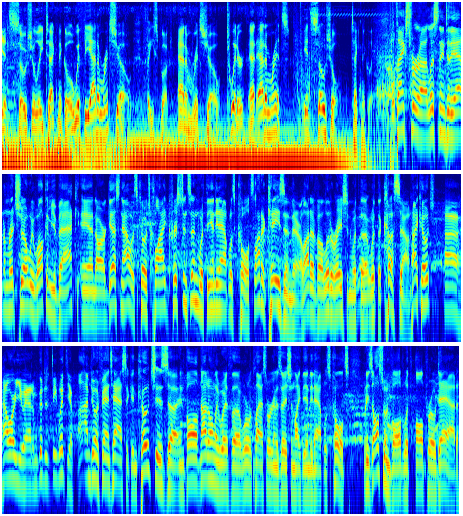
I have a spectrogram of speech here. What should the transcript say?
Get socially technical with The Adam Ritz Show. Facebook, Adam Ritz Show. Twitter, at Adam Ritz. It's social technically. Well, thanks for uh, listening to the Adam Ritz Show. We welcome you back. And our guest now is Coach Clyde Christensen with the Indianapolis Colts. A lot of K's in there, a lot of alliteration with the with the cuss sound. Hi, Coach. Uh, how are you, Adam? Good to be with you. I'm doing fantastic. And Coach is uh, involved not only with a world class organization like the Indianapolis Colts, but he's also involved with All Pro Dad,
